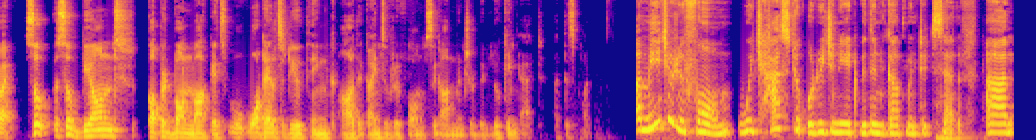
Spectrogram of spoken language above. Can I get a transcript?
Right. So, so beyond corporate bond markets, what else do you think are the kinds of reforms the government should be looking at at this point? A major reform, which has to originate within government itself, um,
